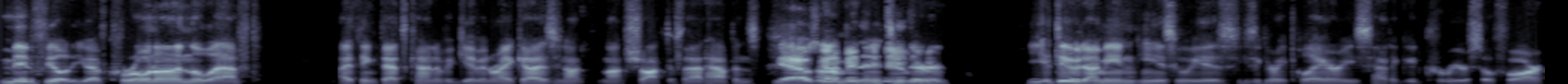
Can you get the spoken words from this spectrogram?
Midfield, you have Corona on the left. I think that's kind of a given, right, guys? You're not not shocked if that happens. Yeah, I was going to um, mention it's him. either, yeah, dude. I mean, he is who he is. He's a great player. He's had a good career so far.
